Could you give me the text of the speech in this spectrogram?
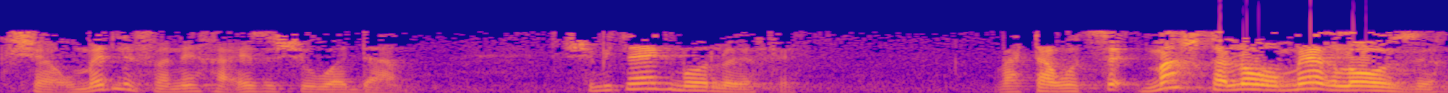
שכשעומד לפניך איזשהו אדם שמתנהג מאוד לא יפה, ואתה רוצה, מה שאתה לא אומר לא עוזר,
